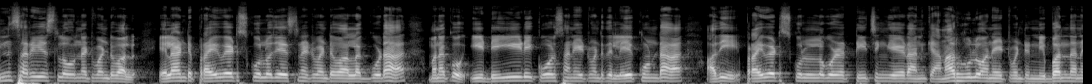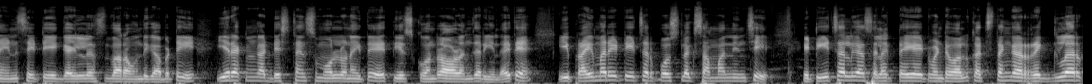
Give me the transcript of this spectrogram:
ఇన్ సర్వీస్లో ఉన్నటువంటి వాళ్ళు. ఎలాంటి ప్రైవేట్ స్కూల్లో చేసినటువంటి వాళ్ళకు కూడా మనకు ఈ డిఈడి కోర్స్ అనేటువంటిది లేకుండా అది ప్రైవేట్ స్కూల్లో కూడా టీచింగ్ చేయడానికి అనర్హులు అనేటువంటి నిబంధన ఎన్సిటీ గైడ్లైన్స్ ద్వారా ఉంది కాబట్టి ఈ రకంగా డిస్టెన్స్ మోడ్లోనైతే తీసుకొని రావడం జరిగింది. అయితే ఈ ప్రైమరీ టీచర్ పోస్టులకు సంబంధించి ఈ టీచర్లుగా సెలెక్ట్ అయ్యేటువంటి వాళ్ళు ఖచ్చితంగా రెగ్యులర్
